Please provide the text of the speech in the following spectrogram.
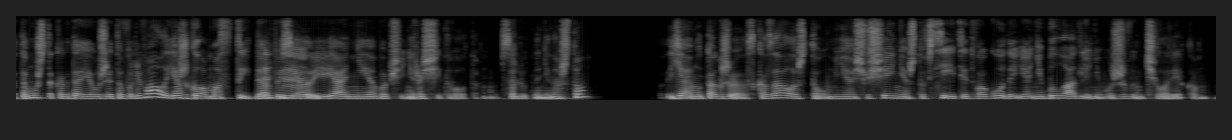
потому что когда я уже это выливала, я жгла мосты, да, mm-hmm. то есть я, я не, вообще не рассчитывала там абсолютно ни на что. Я ему также сказала, что у меня ощущение, что все эти два года я не была для него живым человеком,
